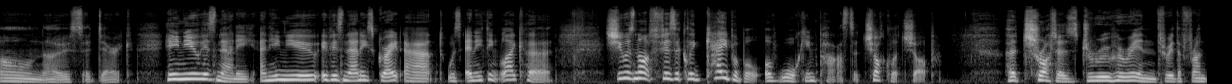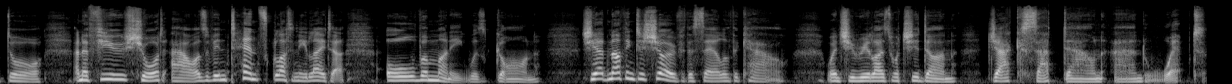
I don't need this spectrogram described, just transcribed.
Oh no, said Derek. He knew his nanny, and he knew if his nanny's great aunt was anything like her, she was not physically capable of walking past a chocolate shop. Her trotters drew her in through the front door, and a few short hours of intense gluttony later, all the money was gone. She had nothing to show for the sale of the cow. When she realized what she had done, Jack sat down and wept,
